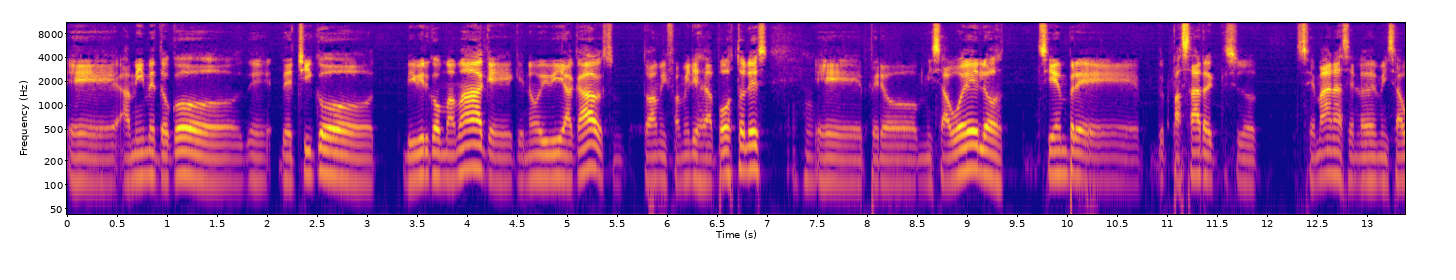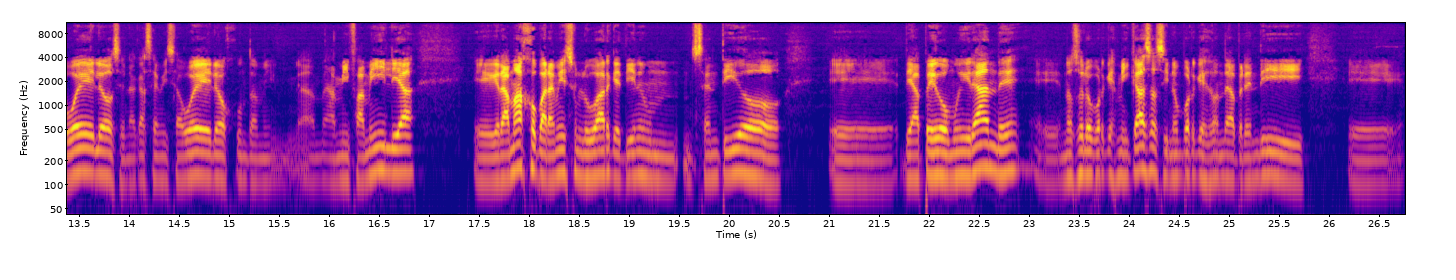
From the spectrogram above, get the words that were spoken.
Eh, a mí me tocó de, de chico vivir con mamá, que, que no vivía acá, toda mi familia es de apóstoles, eh, pero mis abuelos, siempre eh, pasar yo, semanas en lo de mis abuelos, en la casa de mis abuelos, junto a mi, a, a mi familia. Eh, Gramajo para mí es un lugar que tiene un un sentido eh, de apego muy grande, eh, no solo porque es mi casa, sino porque es donde aprendí eh,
